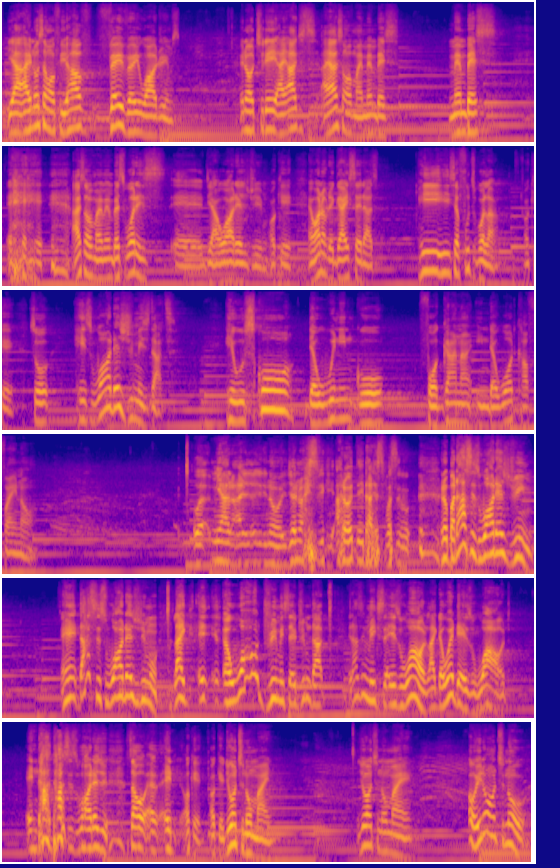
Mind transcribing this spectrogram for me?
Yeah, I know some of you have very very wild dreams. You know, today I asked I asked some of my members members I asked some of my members what is uh, their wildest dream. Okay, and one of the guys said that he, he's a footballer. Okay, so his wildest dream is that he will score the winning goal for Ghana in the World Cup final. well, me, I, I, you know, generally speaking, I don't think that is possible. You know, but that's his wildest dream. Eh, that's his wildest dream. oh. Like a, a wild dream is a dream that it doesn't make sense. It's wild. Like the word there is wild, and that, that's his wildest dream. So, uh, and, okay, okay. Do you want to know mine? Do you want to know mine? Oh, you don't want to know?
